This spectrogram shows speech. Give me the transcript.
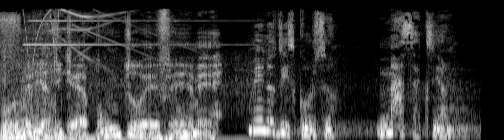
Por mediática.fm. Menos discurso, más acción.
